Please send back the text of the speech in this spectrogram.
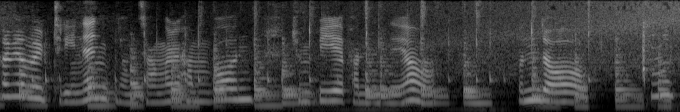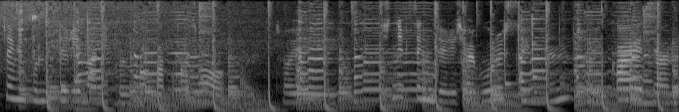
설명을 드리는 영상을 한번 준비해 봤는데요. 먼저 신입생 분들이 많이 볼 것 같아서 저희 신입생들이 잘 모를 수 있는 저희 과에 대한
